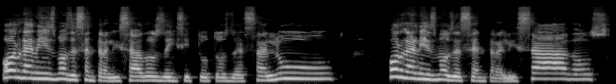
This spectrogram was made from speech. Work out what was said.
organismos descentralizados de institutos de salud, organismos descentralizados,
